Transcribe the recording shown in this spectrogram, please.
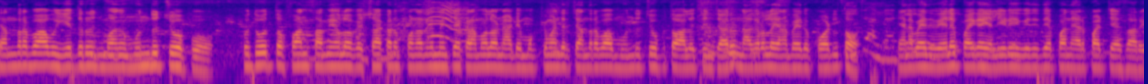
చంద్రబాబు ఎదురు ముందు చూపు. హుదూ తుఫాన్ సమయంలో విశాఖను పునర్నిర్మించే క్రమంలో నాటి ముఖ్యమంత్రి చంద్రబాబు ముందు చూపుతో ఆలోచించారు. నగరంలో ఎనభై ఐదు కోట్లతో ఎనభై ఐదు వేలకు పైగా ఎల్ఈడి విధి దీపాన్ని ఏర్పాటు చేశారు.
